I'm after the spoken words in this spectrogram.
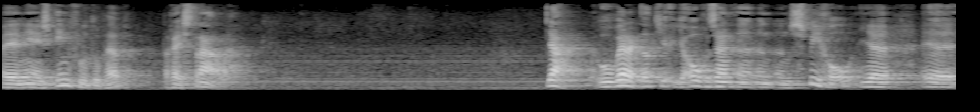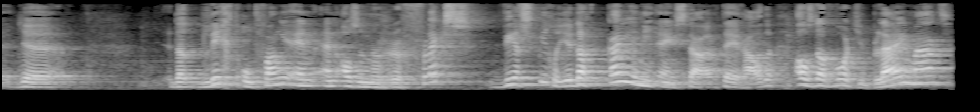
waar je niet eens invloed op hebt. Dan ga je stralen. Ja, hoe werkt dat? Je, je ogen zijn een, een, een spiegel. Je, eh, je, dat licht ontvang je en, en als een reflex weerspiegel je. Dat kan je niet eens tegenhouden. Als dat woord je blij maakt,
